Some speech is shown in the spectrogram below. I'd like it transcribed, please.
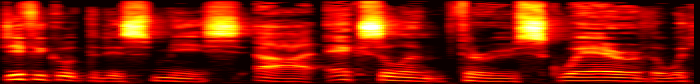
difficult to dismiss, uh, excellent through square of the wicket,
